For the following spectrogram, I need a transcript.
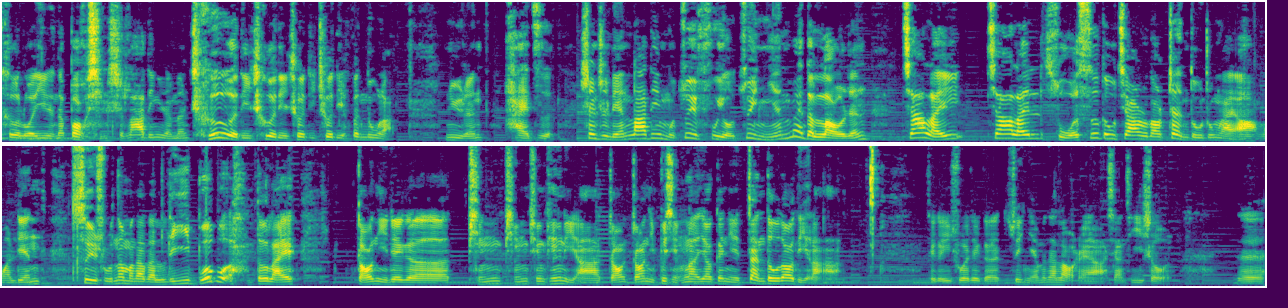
特洛伊人的暴行使拉丁人们彻底彻底彻底彻底愤怒了。女人、孩子，甚至连拉丁姆最富有、最年迈的老人加莱加莱索斯都加入到战斗中来啊！我连岁数那么大的李伯伯都来找你这个评评评评理啊！找找你不行了，要跟你战斗到底了啊！这个一说这个最年迈的老人啊，想起一首呃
